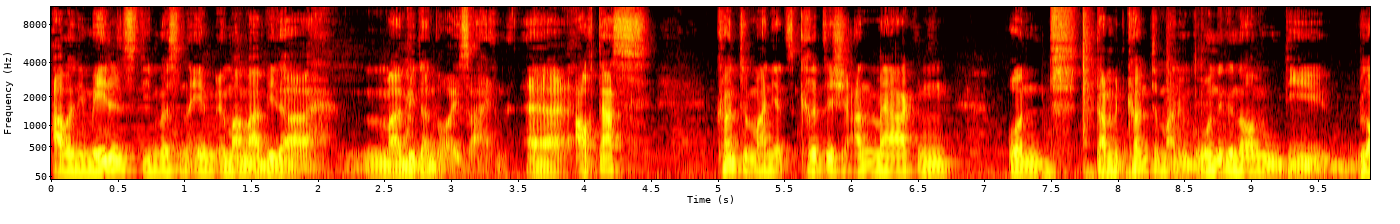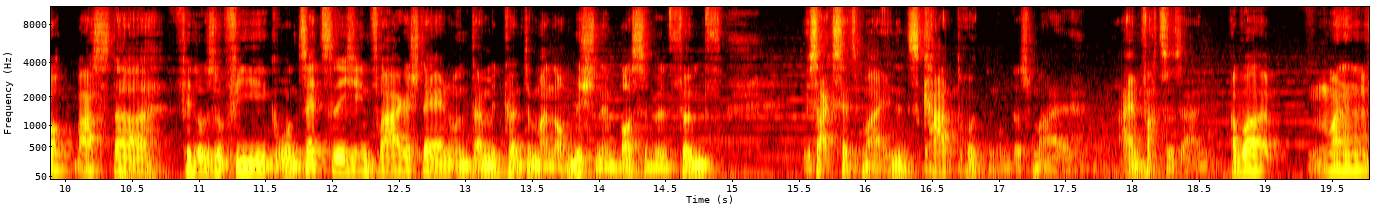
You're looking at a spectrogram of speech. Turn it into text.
aber die Mädels, die müssen eben immer mal wieder, mal wieder neu sein. Äh, auch das könnte man jetzt kritisch anmerken. Und damit könnte man im Grunde genommen die Blockbuster-Philosophie grundsätzlich in Frage stellen und damit könnte man auch Mission Impossible 5, ich sag's jetzt mal, ins Kart drücken, um das mal einfach zu sagen. Aber man,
